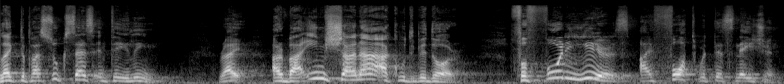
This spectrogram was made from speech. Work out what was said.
Like the Pasuk says in Tehillim, right? Arba'im shana akut bidor. For 40 years, I fought with this nation,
